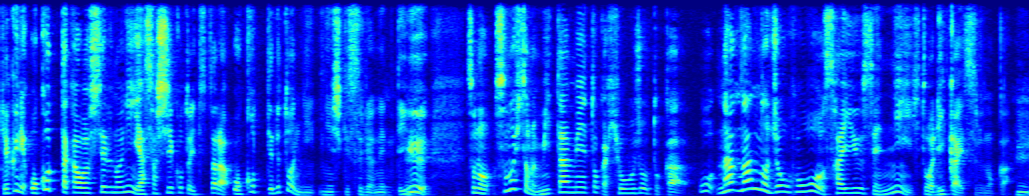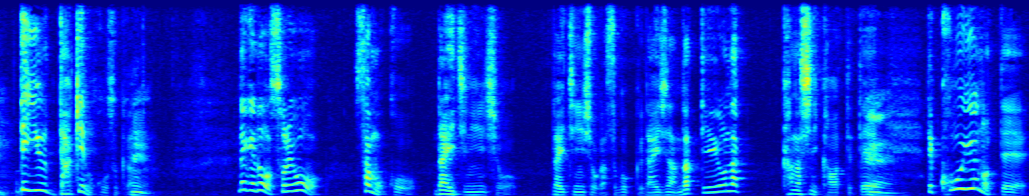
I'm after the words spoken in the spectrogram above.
逆に怒った顔してるのに優しいこと言ってたら怒ってるとに認識するよねっていう、うそのその人の見た目とか表情とかをな何の情報を最優先に人は理解するのかうん。っていうだけの法則だった。の、うん。だけどそれをさもこう第一印象第一印象がすごく大事なんだっていうような話に変わってて、うん。でこういうのって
